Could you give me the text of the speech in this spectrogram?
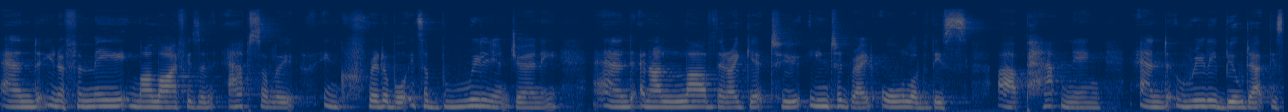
And you know, for me, my life is an absolute incredible. It's a brilliant journey. And, and I love that I get to integrate all of this uh, patterning and really build out this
